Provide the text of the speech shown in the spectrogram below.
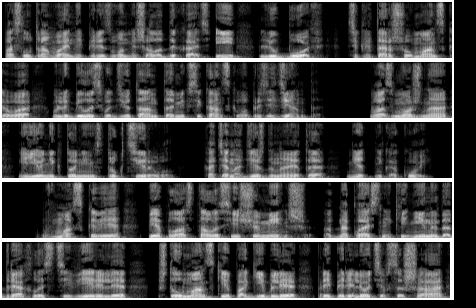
послу трамвайный перезвон мешал отдыхать, и любовь, секретарша Уманского влюбилась в адъютанта мексиканского президента. Возможно, ее никто не инструктировал, хотя надежды на это нет никакой. В Москве пепла осталось еще меньше. Одноклассники Нины до дряхлости верили, что Уманские погибли при перелете в США,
